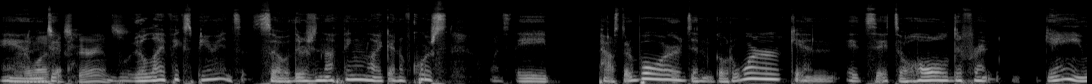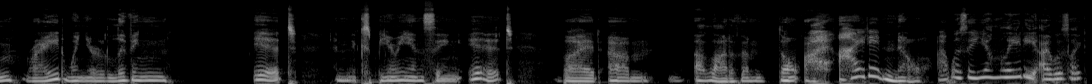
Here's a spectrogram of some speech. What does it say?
and Real life experience. real life experiences. So there's nothing like, and of course, once they pass their boards and go to work, and it's it's a whole different game, right? When you're living it and experiencing it, but um, a lot of them don't. I I didn't know. I was a young lady. I was like,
